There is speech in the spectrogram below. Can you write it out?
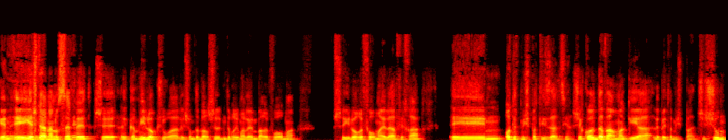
כן. אה, יש טענה נוספת, שגם היא לא קשורה לשום דבר שמדברים עליהם ברפורמה, שהיא לא רפורמה אלא הפיכה, עודף משפטיזציה, שכל דבר מגיע לבית המשפט, ששום,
